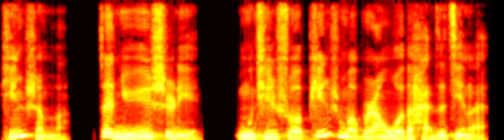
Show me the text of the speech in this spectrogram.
凭什么？在女浴室里，母亲说：“凭什么不让我的孩子进来？”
